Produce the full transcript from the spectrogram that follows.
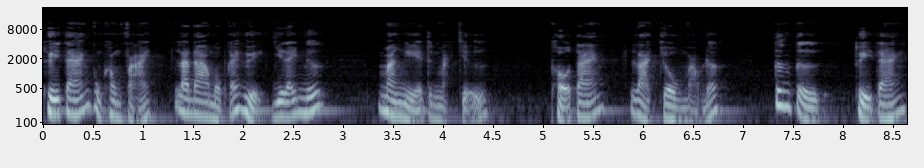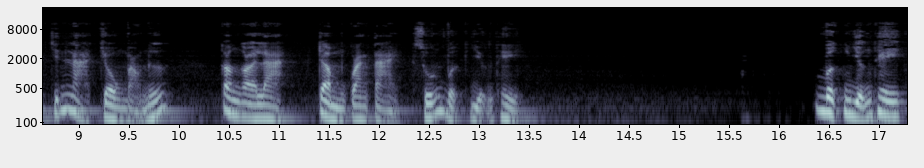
Thủy tán cũng không phải là đào một cái huyệt dưới đáy nước, mà nghĩa trên mặt chữ. Thổ tán là chôn vào đất. Tương tự, thủy tán chính là chôn vào nước, còn gọi là trầm quan tài xuống vực dưỡng thi. Vực dưỡng thi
